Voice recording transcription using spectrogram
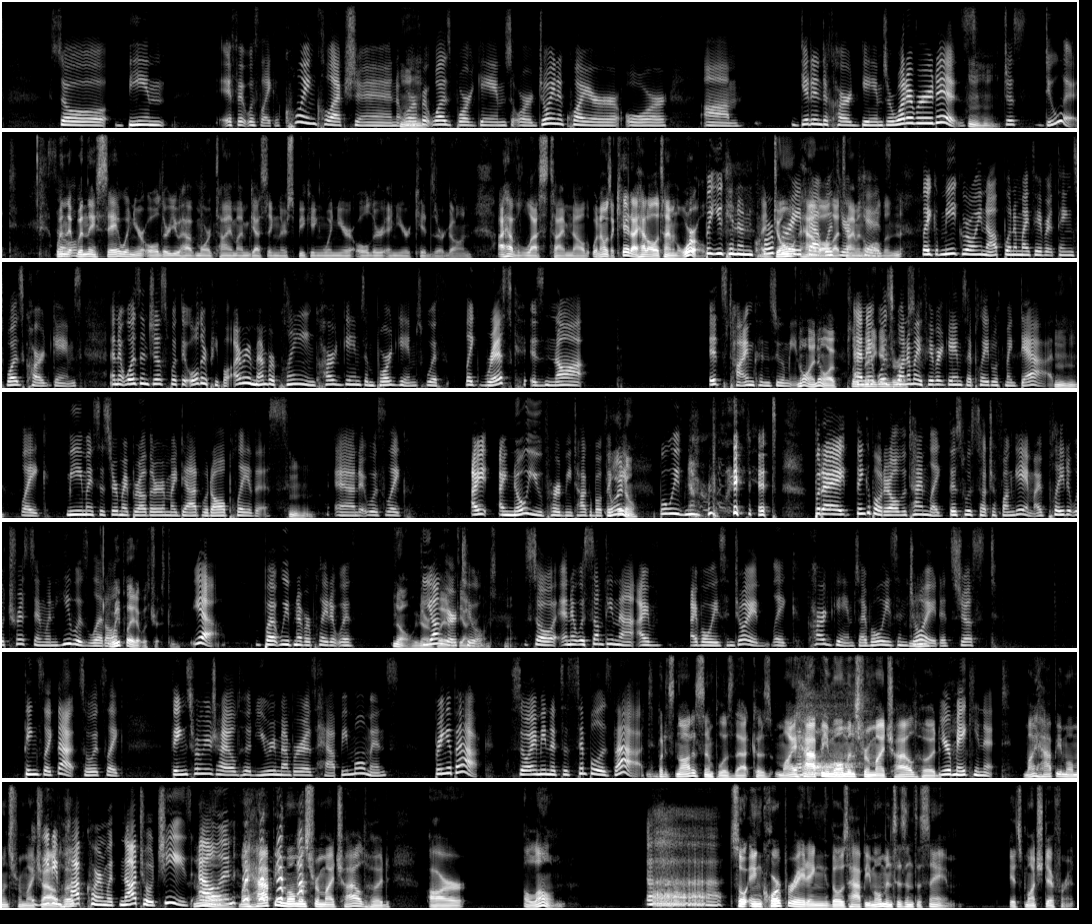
So, being if it was like a coin collection, or if Mhm. it was board games, or join a choir, or um, get into card games, or whatever it is, hmm just do it. When they, when they say when you're older you have more time, I'm guessing they're speaking when you're older and your kids are gone. I have less time now. When I was a kid, I had all the time in the world. but you can incorporate I don't have that all with that your time in the world. And like me growing up, one of my favorite things was card games. And it wasn't just with the older people. I remember playing card games and board games with like Risk is not it's time consuming. no, I know. I've played and it was one of my favorite games I played with my dad. hmm Like me, my sister, my brother, and my dad would all play this. hmm And it was like I I know you've heard me talk about the No, game but we've never played it. But I think about it all the time. Like this was such a fun game. I've played it with Tristan when he was little. We played it with Tristan. yeah, but we've never played it with. No, we've never Younger played it with the younger too. ones. No. So and it was something that I've I've always enjoyed. Like card games, I've always Mm-hmm. enjoyed. It's just things like that. So it's like things from your childhood you remember as happy moments. Bring it back. So I mean, it's as simple as that. But it's not as simple as that because my happy moments from my childhood, You're making it. my happy moments from my It's childhood. eating popcorn with nacho cheese, no, Alan. my happy moments from my childhood are alone. Ugh. So incorporating those happy moments isn't the same. It's much different.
